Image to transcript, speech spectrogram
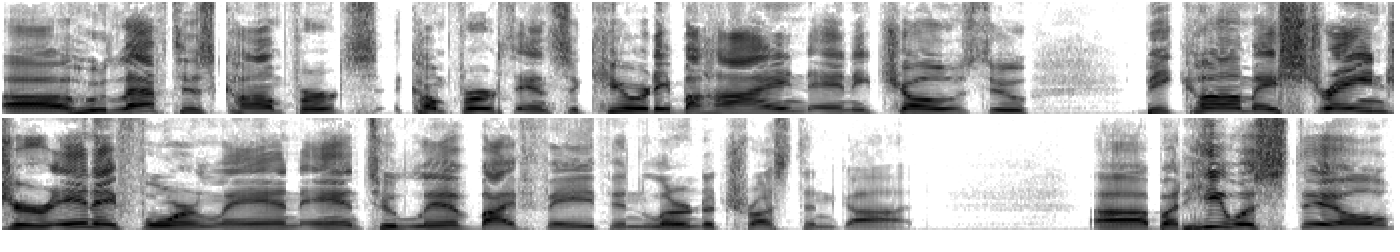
uh, who left his comforts, comforts and security behind, and he chose to become a stranger in a foreign land and to live by faith and learn to trust in God. Uh, but he was still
